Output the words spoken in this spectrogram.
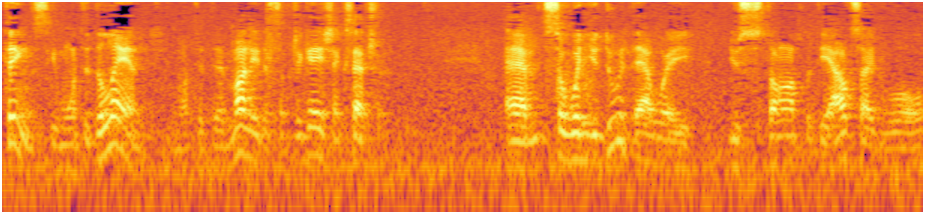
things. He wanted the land. He wanted the money, the subjugation, etc. Um, so when you do it that way, you start with the outside wall,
